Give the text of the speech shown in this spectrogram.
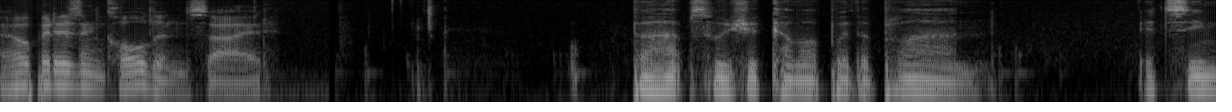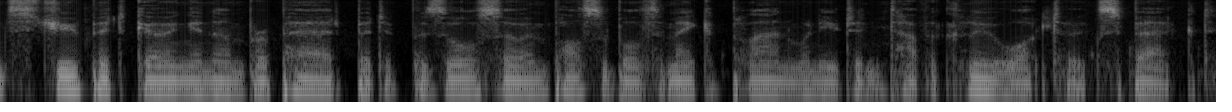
I hope it isn't cold inside. Perhaps we should come up with a plan. It seemed stupid going in unprepared, but it was also impossible to make a plan when you didn't have a clue what to expect.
